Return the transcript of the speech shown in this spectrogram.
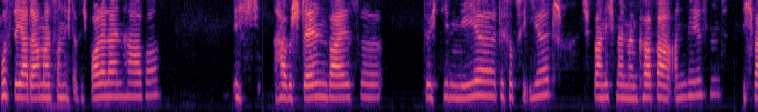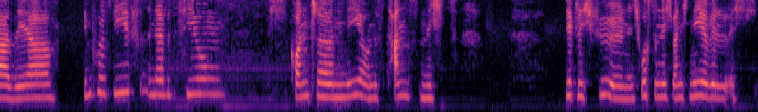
wusste ja damals noch nicht, dass ich Borderline habe. Ich habe stellenweise durch die Nähe dissoziiert. Ich war nicht mehr in meinem Körper anwesend. Ich war sehr impulsiv in der Beziehung. Ich konnte Nähe und Distanz nicht wirklich fühlen. Ich wusste nicht, wann ich Nähe will. Ich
